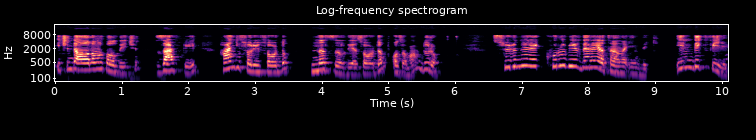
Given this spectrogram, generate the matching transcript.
İçinde ağlamak olduğu için zarf fiil. Hangi soruyu sordum? Nasıl diye sordum. O zaman durum. Sürünerek kuru bir dere yatağına indik. İndik fiil.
